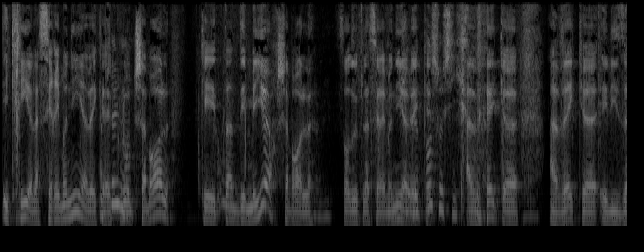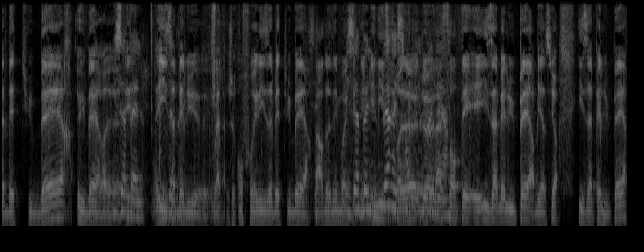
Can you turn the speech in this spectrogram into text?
écrit La cérémonie avec Claude Chabrol, qui est un des meilleurs Chabrol sans doute la cérémonie avec aussi. avec euh, avec euh, Elisabeth Hubert Hubert euh, Isabelle. Isabelle, voilà je confonds Elisabeth Hubert pardonnez-moi qui était ministre de, la santé et Isabelle Huppert bien sûr. Isabelle Huppert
